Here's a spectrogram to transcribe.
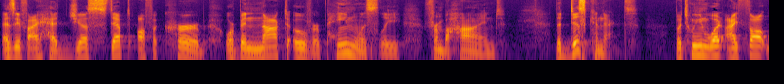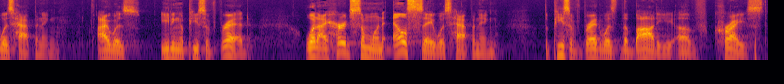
as if I had just stepped off a curb or been knocked over painlessly from behind. The disconnect between what I thought was happening I was eating a piece of bread. What I heard someone else say was happening the piece of bread was the body of Christ.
